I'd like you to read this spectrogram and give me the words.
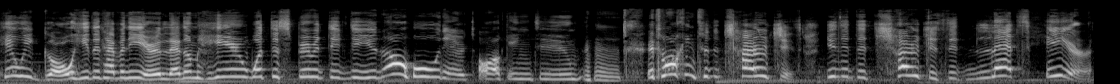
Here we go. He that have an ear, let him hear what the Spirit did. Do you know who they're talking to? they're talking to the churches. You did the churches that let's hear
